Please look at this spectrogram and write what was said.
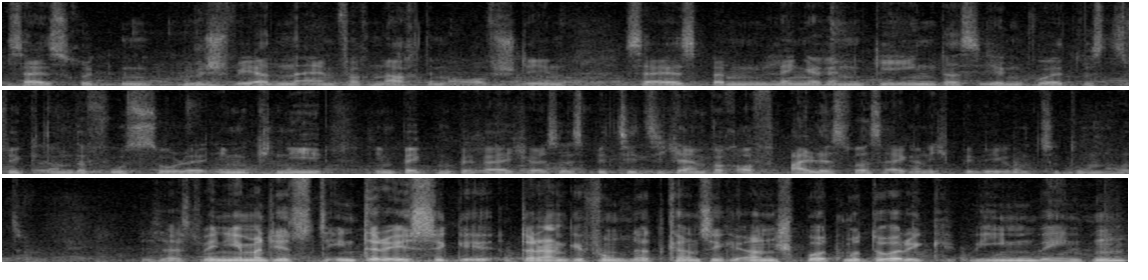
Sei es Rückenbeschwerden einfach nach dem Aufstehen, sei es beim längeren Gehen, dass irgendwo etwas zwickt an der Fußsohle, im Knie, im Beckenbereich. Also es bezieht sich einfach auf alles, was eigentlich Bewegung zu tun hat. Das heißt, wenn jemand jetzt Interesse daran gefunden hat, kann sich an Sportmotorik Wien wenden.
